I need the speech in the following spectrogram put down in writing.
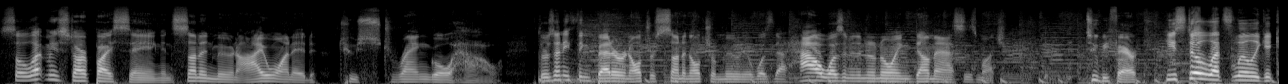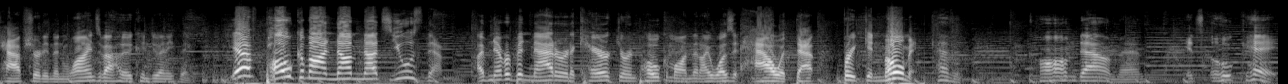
So let me start by saying, in Sun and Moon, I wanted to strangle Hau. If there was anything better in Ultra Sun and Ultra Moon, it was that Hau wasn't an annoying dumbass as much. To be fair, he still lets Lillie get captured and then whines about how he couldn't do anything. You have Pokemon, numbnuts, use them! I've never been madder at a character in Pokemon than I was at Hau at that freaking moment. Kevin, calm down, man. It's okay.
